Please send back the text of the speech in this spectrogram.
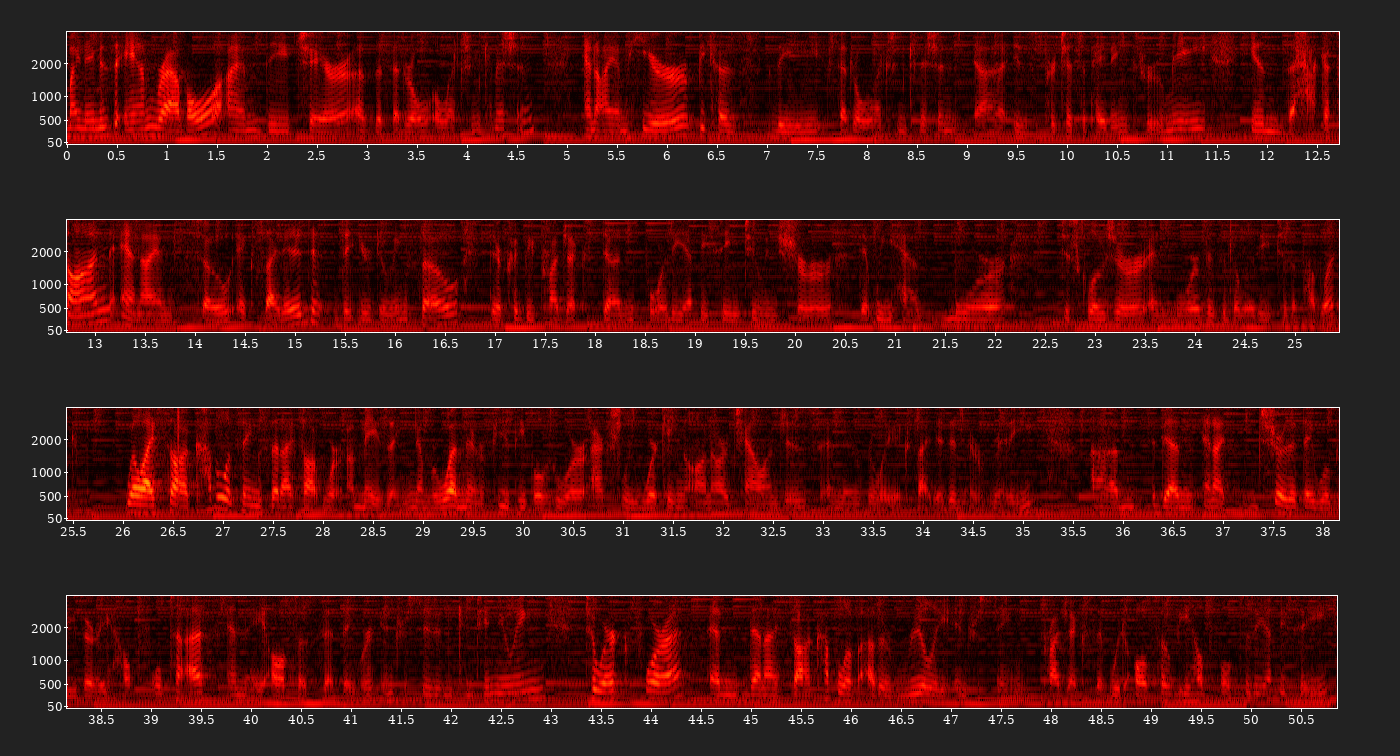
My name is Ann Ravel. I'm the chair of the Federal Election Commission, and I am here because the Federal Election Commission uh, is participating through me in the hackathon, and I am so excited that you're doing so. There could be projects done for the FEC to ensure that we have more disclosure and more visibility to the public. Well, I saw a couple of things that I thought were amazing. Number one, there are a few people who are actually working on our challenges and they're really excited and they're ready. Um, then, and I'm sure that they will be very helpful to us. And they also said they were interested in continuing to work for us. And then I saw a couple of other really interesting projects that would also be helpful to the FEC.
